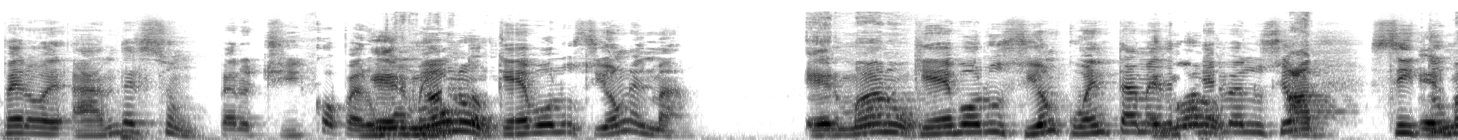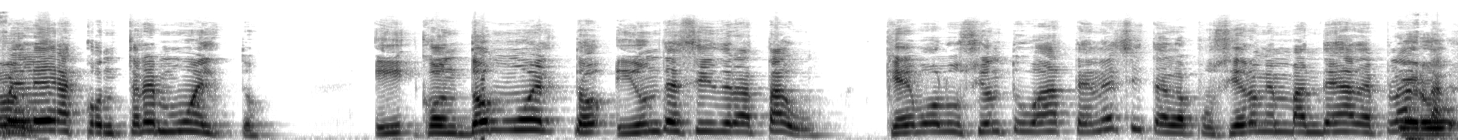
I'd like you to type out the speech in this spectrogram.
pero eh, Anderson, pero chico, pero un Hermano. momento, qué evolución, hermano. hermano, ¿Qué evolución? Cuéntame hermano, de qué evolución. a- si tú hermano. peleas con tres muertos y con dos muertos y un deshidratado, ¿qué evolución tú vas a tener si te lo pusieron en bandeja de plata? pero,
